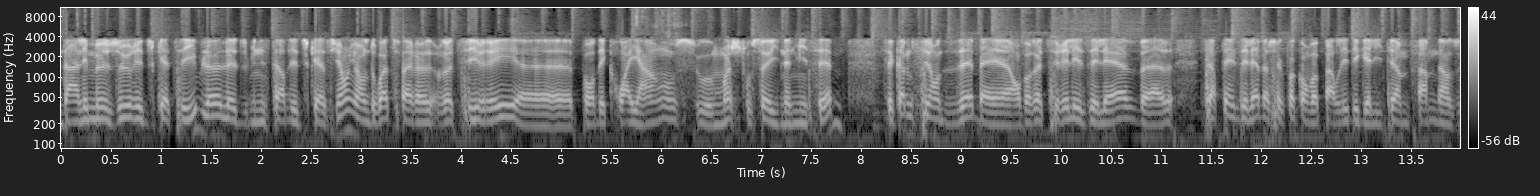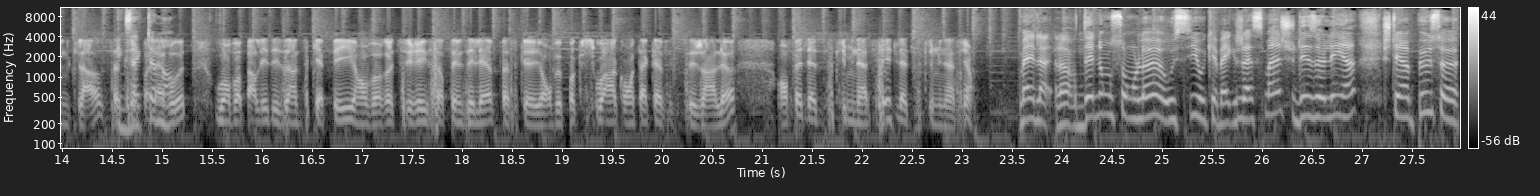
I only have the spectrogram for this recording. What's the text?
dans les mesures éducatives là, du ministère de l'Éducation, ils ont le droit de se faire retirer euh, pour des croyances ou moi je trouve ça inadmissible. C'est comme si on disait ben on va retirer les élèves, euh, certains élèves à chaque fois qu'on va parler d'égalité homme-femme dans une classe, ça Exactement. pas la route, ou on va parler des handicapés, on va retirer certains élèves parce qu'on veut pas qu'ils soient en contact avec ces gens-là. On fait de la discrimination, c'est de la discrimination. Mais là, alors dénonçons-le aussi au Québec. Jasmin, je suis désolée, hein, j'étais un peu euh,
